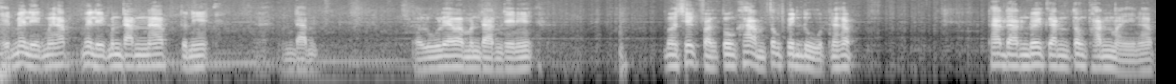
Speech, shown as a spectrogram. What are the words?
เห็นแม่เหล็กไหมครับแม่เหล็กมันดันนะครับ ตัวนี้มันดัน เรารู้แล้วว่ามันดันทีนี้มาเช็คฝั่งตรงข้ามต้องเป็นดูดนะครับ ถ้าดันด้วยกันต้องพันใหม่นะครับ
